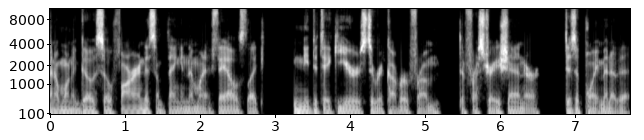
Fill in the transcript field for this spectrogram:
I don't want to go so far into something and then when it fails, like you need to take years to recover from the frustration or disappointment of it.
